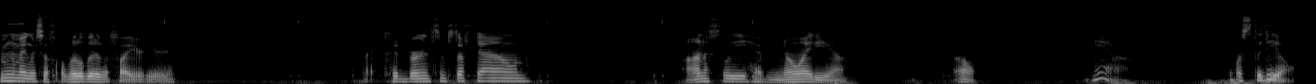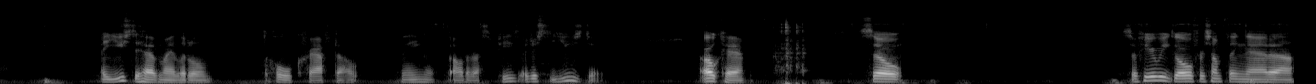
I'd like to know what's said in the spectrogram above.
I'm gonna make myself a little bit of a fire here. I could burn some stuff down. Honestly, have no idea. Oh. Yeah. What's the deal? I used to have my little whole craft out thing with all the recipes. I just used it. Okay. So so here we go for something that uh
